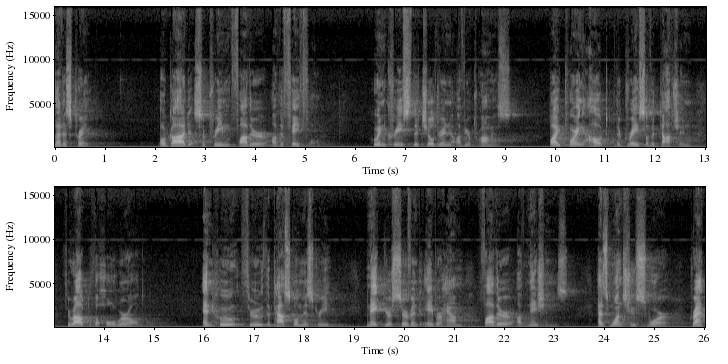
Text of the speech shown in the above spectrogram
Let us pray. O God, supreme Father of the faithful, who increase the children of your promise by pouring out the grace of adoption throughout the whole world, and who, through the paschal mystery, make your servant Abraham father of nations. As once you swore, grant,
